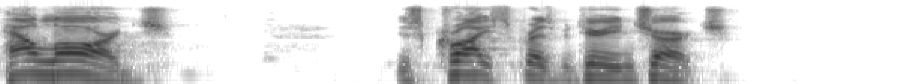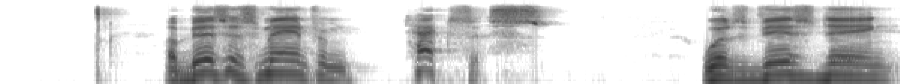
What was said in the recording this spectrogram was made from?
How large is Christ Presbyterian Church? A businessman from Texas was visiting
